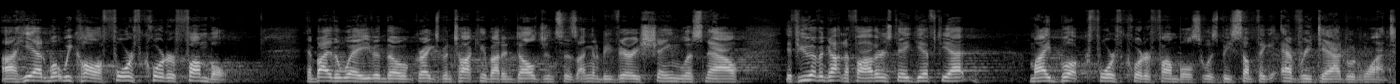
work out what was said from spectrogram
Uh, he had what we call a fourth quarter fumble. And by the way, even though Greg's been talking about indulgences, I'm going to be very shameless now. If you haven't gotten a Father's Day gift yet, my book, Fourth Quarter Fumbles, would be something every dad would want.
